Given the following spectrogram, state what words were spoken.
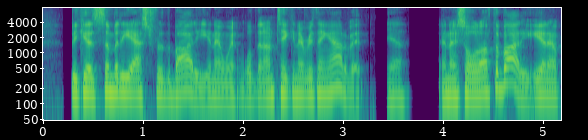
because somebody asked for the body. And I went, well, then I'm taking everything out of it. Yeah. And I sold off the body, you know.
